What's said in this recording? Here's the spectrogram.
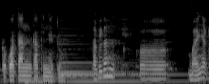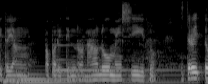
kekuatan kakinya itu. Tapi kan eh, banyak gitu yang favoritin Ronaldo Messi gitu justru itu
